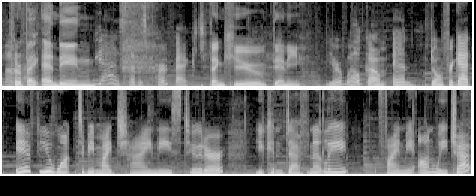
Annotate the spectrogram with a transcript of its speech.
I love Perfect ending. that. Yes, that was perfect. Thank you, Danny. You're welcome. And don't forget, if you want to be my Chinese tutor, you can definitely find me on WeChat.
